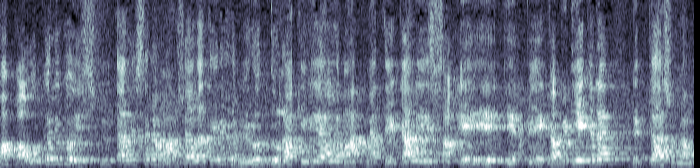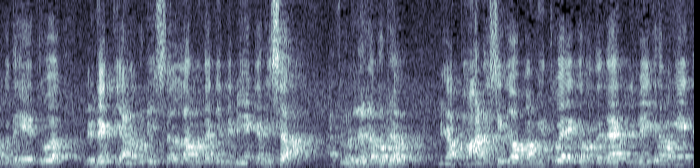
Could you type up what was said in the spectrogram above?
මම පෞද්ගලිකව ස්පිරිතාල ඉස්සර මංශාලා තියෙනකට විරුද්ධ වුණා කිරියල්ල මහත්මයාත් ඒ කාලේ ඒ ඒ අපේ කමිටු එකට එක්කාසු වුණා. මොකද හේතුව ලෙඩක් යනකොට ඉස්සල්ලාම දකින්නේ මේක නිසා. අතුල් වෙනකොට නිකන් මානසිකව මම හිතුවා ඒක හොඳ දෙයක් නෙමෙයි කියලා මම ඒක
